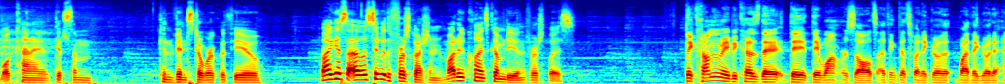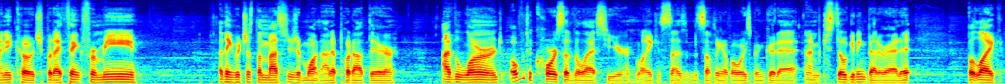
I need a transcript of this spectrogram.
What kind of gets them convinced to work with you? Well, I guess uh, let's stick with the first question. Why do clients come to you in the first place? they come to me because they, they, they want results. I think that's why they go why they go to any coach. But I think for me, I think with just the message and whatnot I put out there, I've learned over the course of the last year, like it's been something I've always been good at, and I'm still getting better at it. But like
